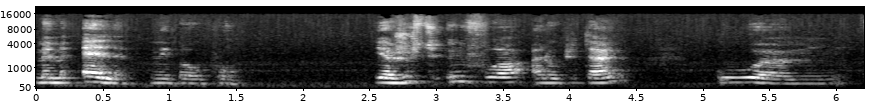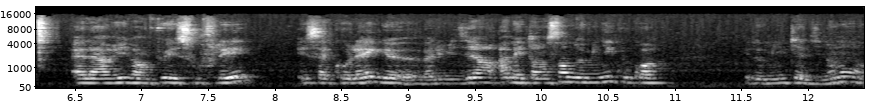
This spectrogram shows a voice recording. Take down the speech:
Même elle n'est pas au courant. Il y a juste une fois à l'hôpital où euh, elle arrive un peu essoufflée et sa collègue euh, va lui dire Ah, mais t'es enceinte, Dominique, ou quoi? Et Dominique a dit Non,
